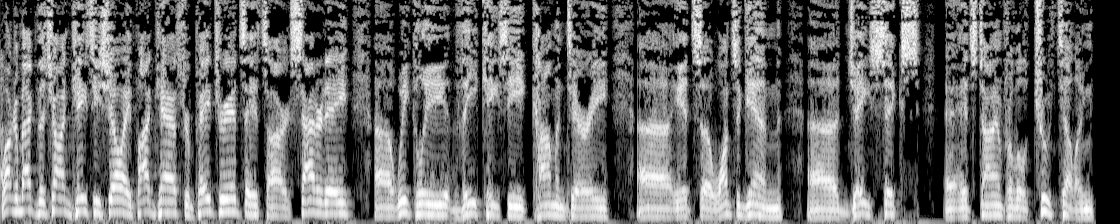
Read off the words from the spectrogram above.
Welcome back to the Sean Casey Show, a podcast for patriots. It's our Saturday uh, weekly The Casey commentary. Uh, it's uh, once again uh, J6. Uh, it's time for a little truth telling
